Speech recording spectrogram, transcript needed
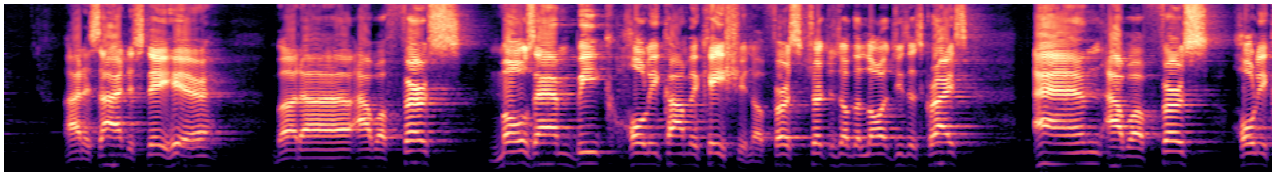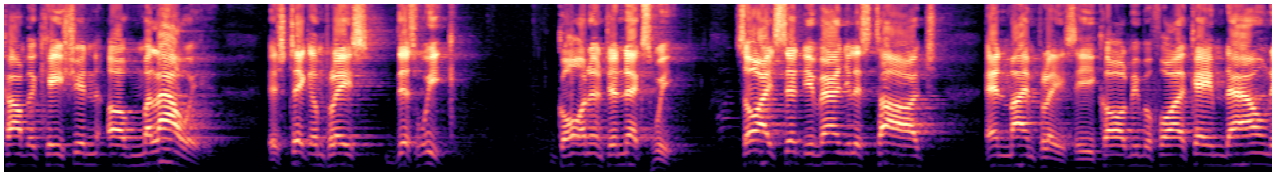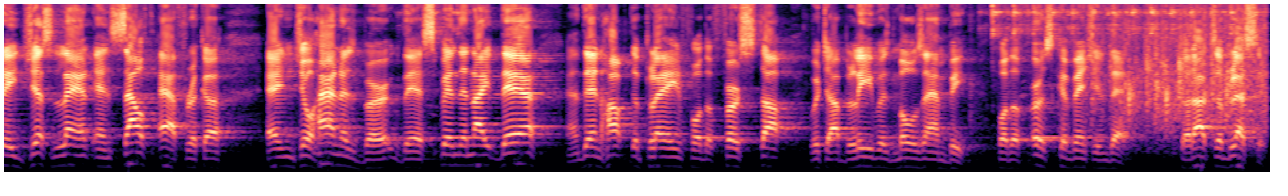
I decided to stay here, but uh, our first Mozambique Holy Convocation of First Churches of the Lord Jesus Christ and our first Holy Convocation of Malawi is taking place this week, going into next week. So I sent Evangelist Taj in my place. He called me before I came down. They just landed in South Africa in Johannesburg. They spend the night there and then hop the plane for the first stop, which I believe is Mozambique, for the first convention there. So that's a blessing.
